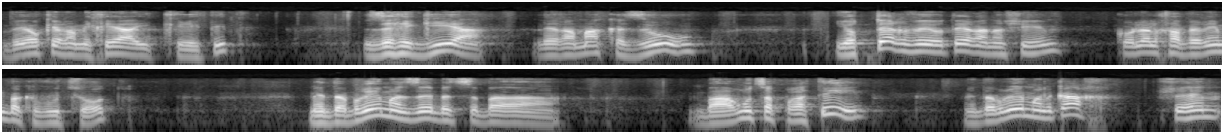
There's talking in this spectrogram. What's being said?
ויוקר המחיה היא קריטית. זה הגיע לרמה כזו, יותר ויותר אנשים, כולל חברים בקבוצות, מדברים על זה בצ... בערוץ הפרטי, מדברים על כך שהם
